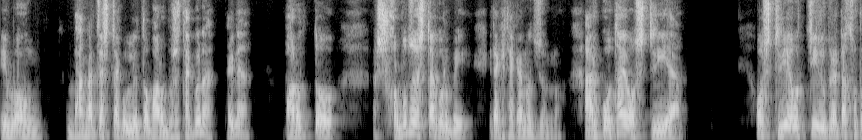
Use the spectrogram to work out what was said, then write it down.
এবং ভাঙার চেষ্টা করলে তো ভারত বসে থাকবে না, তাই না? ভারত তো সর্বোচ্চ চেষ্টা করবে এটাকে ঠেকানোর জন্য। আর কোথায় অস্ট্রিয়া? অস্ট্রিয়া হচ্ছে ইউরোপের একটা ছোট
